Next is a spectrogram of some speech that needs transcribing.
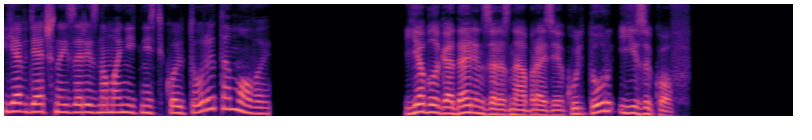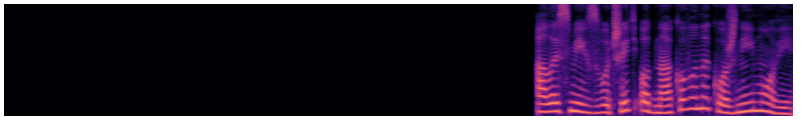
Я вдячний за різноманітність культури та мови. Я благодарен за разнообразие культур и языков. Але сміх звучить однаково на кожній мові.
